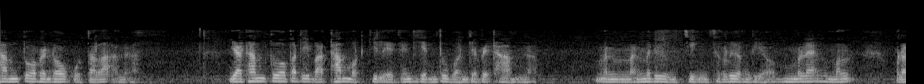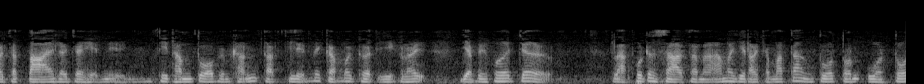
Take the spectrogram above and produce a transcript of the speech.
ทำตัวเป็นโลกุตระนะอย่าทำตัวปฏิบัติธรรมหมดกิเลสเห็นเห็นทุกวันจะไปทำนะมันมันไม่ได้จริงสักเรื่องเดียวมันแล้วมันเราจะตายเราจะเห็นเอง ที่ทำตัวเป็นขันตัดกิเลสไม่กลับมาเกิดอีกอะไร อย่าไปเพ้อเจ้อ หลักพุทธศาสนาไม่ใช่เราจะมาตั้งตัวตนอวดตัว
